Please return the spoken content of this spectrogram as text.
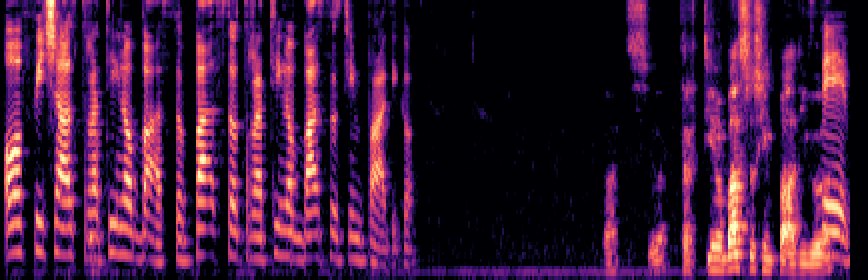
Official trattino basso, basso trattino basso simpatico. Pazzo. Trattino basso simpatico? Sì,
